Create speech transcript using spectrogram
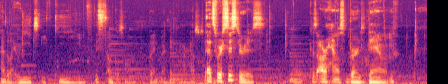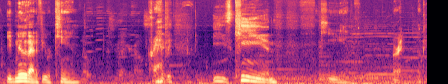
How do I reach these keys? This is Uncle's home, but I think our house is. That's where sister is. Because our house burned down. You'd know that if you were kin. Nope. Crap. He's keen. Keen. Alright, okay.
